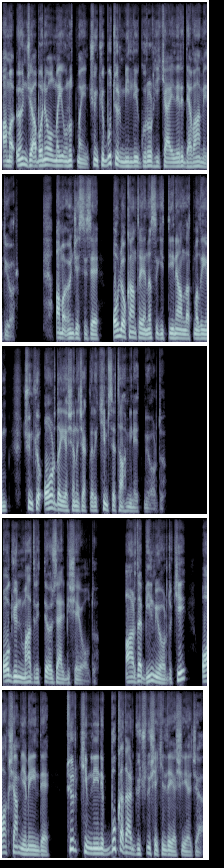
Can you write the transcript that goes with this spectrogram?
Ama önce abone olmayı unutmayın çünkü bu tür milli gurur hikayeleri devam ediyor. Ama önce size o lokantaya nasıl gittiğini anlatmalıyım çünkü orada yaşanacakları kimse tahmin etmiyordu. O gün Madrid'de özel bir şey oldu. Arda bilmiyordu ki o akşam yemeğinde Türk kimliğini bu kadar güçlü şekilde yaşayacağı.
